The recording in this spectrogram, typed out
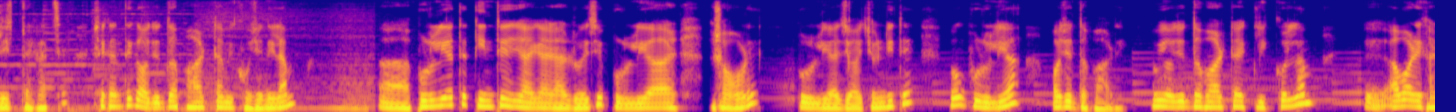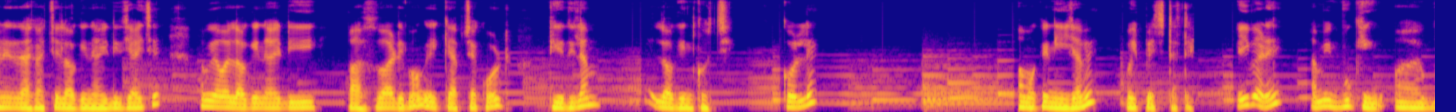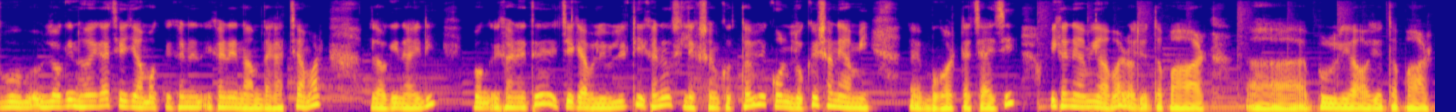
লিস্ট দেখাচ্ছে। সেখান থেকে অযোধ্যা পাহাড়টা আমি খুঁজে নিলাম। পুরুলিয়াতে তিনটে জায়গায় রয়েছে পুরুলিয়ার শহরে, পুরুলিয়া জয়চণ্ডীতে এবং পুরুলিয়া অযোধ্যা পাহাড়ে। আমি অযোধ্যা পাহাড়টায় ক্লিক করলাম আবার এখানে দেখাচ্ছে লগ ইন আইডি চাইছে। আমি আবার লগ ইন আইডি পাসওয়ার্ড এবং এই ক্যাপচা কোড দিয়ে দিলাম লগ ইন করছি। করলে আমাকে নিয়ে যাবে। ওই পেজটাতে। এইবারে আমি বুকিং লগ ইন হয়ে গেছে, এই যে আমাকে এখানে এখানে নাম দেখাচ্ছে আমার লগ ইন আইডি এবং এখানেতে চেক অ্যাভেলেবিলিটি, এখানেও সিলেকশন করতে হবে যে কোন লোকেশানে আমি ঘরটা চাইছি। এখানে আমি আবার অযোধ্যা পাহাড় পুরুলিয়া অযোধ্যা পাহাড়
